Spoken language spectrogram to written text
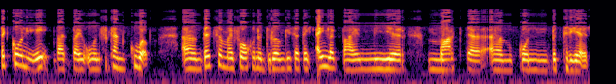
te kon hê wat by ons kan koop. Ehm um, dit sou my volgende droom wees dat ek eintlik baie meer markte ehm um, kon betree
